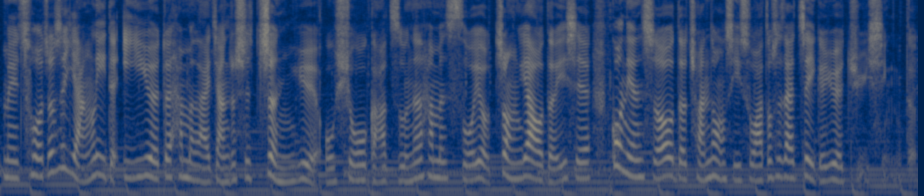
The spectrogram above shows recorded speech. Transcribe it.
没错，就是阳历的一月，对他们来讲就是正月哦，修嘎族。那他们所有重要的一些过年时候的传统习俗啊，都是在这个月举行的。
